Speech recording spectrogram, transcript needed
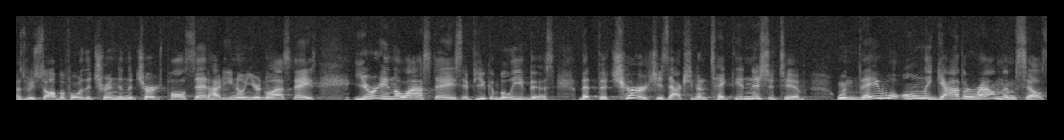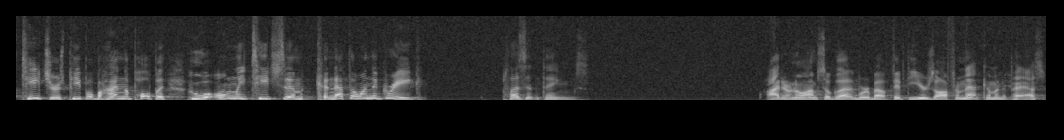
As we saw before, the trend in the church, Paul said, How do you know you're in the last days? You're in the last days, if you can believe this, that the church is actually going to take the initiative when they will only gather around themselves teachers, people behind the pulpit, who will only teach them kenetho in the Greek, pleasant things. I don't know. I'm so glad we're about 50 years off from that coming to pass.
